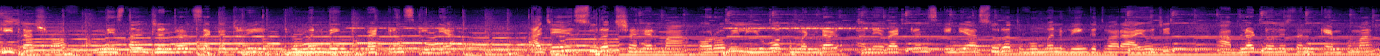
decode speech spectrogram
Geeta Shroff, national general secretary, woman wing, veterans India. આજે સુરત શહેરમાં ઓરોવિલ યુવક મંડળ અને veterans India Surat woman wing દ્વારા આયોજિત આ બ્લડ ડોનેશન કેમ્પમાં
